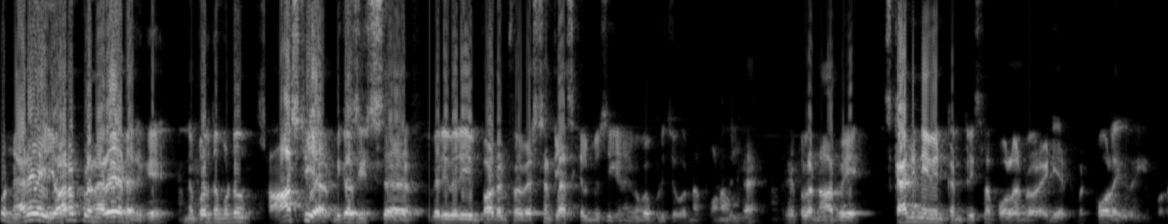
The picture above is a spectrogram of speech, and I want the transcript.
இப்போ நிறைய யூரோப்ல நிறைய இடம் இருக்கு. என்னை பொறுத்த மட்டும் Austria because it's very very important for western classical music எனக்கு ரொம்ப பிடிச்ச ஊர். நான் போனதில்லை அதே போல நார்வே ஸ்காண்டினேவியன் கண்ட்ரீஸ்லாம் போகலான்ற ஒரு ஐடியா இருக்கு. பட் போகல இது வரைக்கும் போகல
